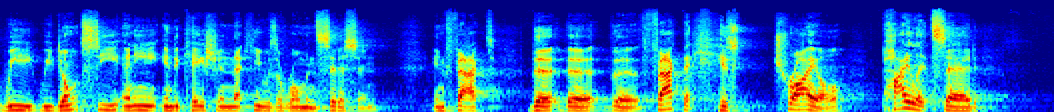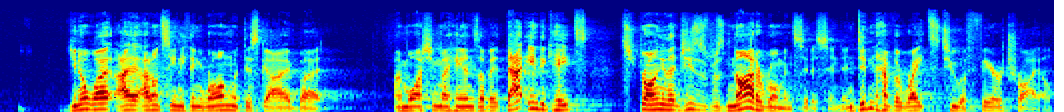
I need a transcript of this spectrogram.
we, we don't see any indication that he was a Roman citizen. In fact, the, the, the fact that his trial, Pilate said, you know what, I, I don't see anything wrong with this guy, but I'm washing my hands of it. That indicates strongly that Jesus was not a Roman citizen and didn't have the rights to a fair trial.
